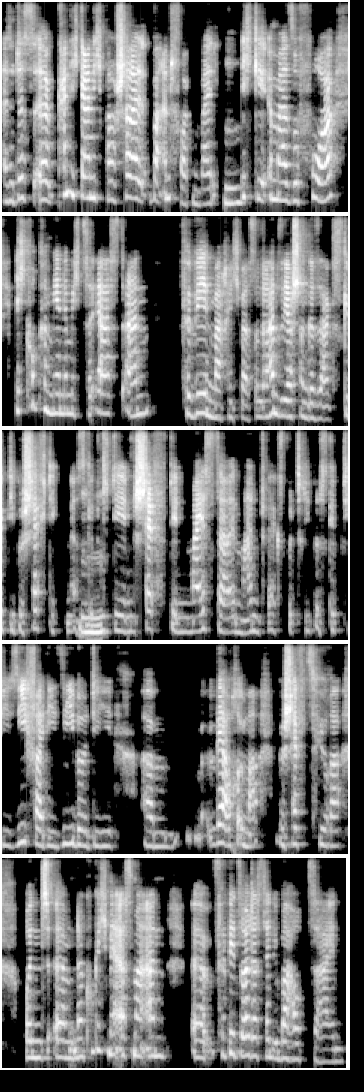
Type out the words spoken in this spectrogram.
Also das äh, kann ich gar nicht pauschal beantworten, weil mhm. ich gehe immer so vor. Ich gucke mir nämlich zuerst an, für wen mache ich was? Und dann haben Sie ja schon gesagt, es gibt die Beschäftigten, es mhm. gibt den Chef, den Meister im Handwerksbetrieb, es gibt die SIFA, die Siebe, die ähm, wer auch immer, Geschäftsführer. Und ähm, dann gucke ich mir erstmal an, äh, für wen soll das denn überhaupt sein?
